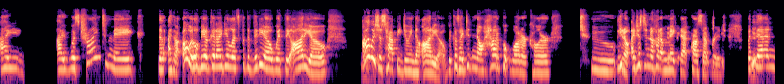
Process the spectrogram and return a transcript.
I I was trying to make the, I thought, oh, it'll be a good idea. Let's put the video with the audio. I was just happy doing the audio because I didn't know how to put watercolor to, you know, I just didn't know how to make that cross that bridge. But then,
